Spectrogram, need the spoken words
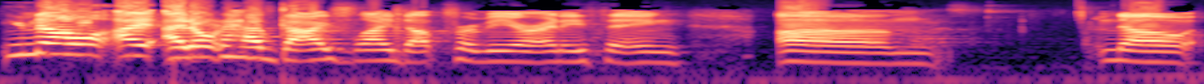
you know, I I don't have guys lined up for me or anything. Um, no,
